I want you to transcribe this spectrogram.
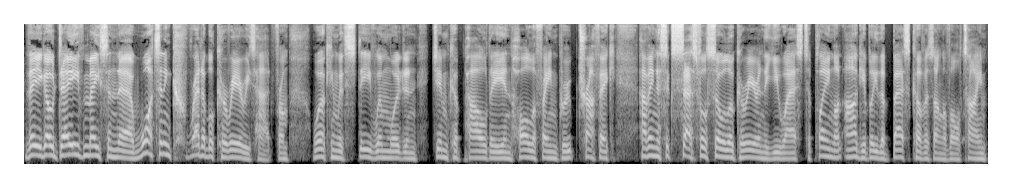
There you go, Dave Mason there. What an incredible career he's had from working with Steve Winwood and Jim Capaldi in Hall of Fame group Traffic, having a successful solo career in the US to playing on arguably the best cover song of all time,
